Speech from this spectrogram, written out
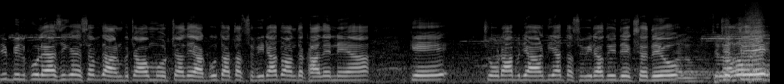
ਜੀ ਬਿਲਕੁਲ ਇਹ ਸੀਗਾ ਸੰਵਿਧਾਨ ਬਚਾਓ ਮੋਰਚਾ ਦੇ ਆਗੂ। ਤਾਂ ਤਸਵੀਰਾਂ ਤੁਹਾਨੂੰ ਦਿਖਾ ਦਿੰਨੇ ਆ ਕਿ ਚੋੜਾ ਬਾਜ਼ਾਰ ਦੀਆਂ ਤਸਵੀਰਾਂ ਤੁਸੀਂ ਦੇਖ ਸਕਦੇ ਹੋ। ਜਿੱਥੇ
